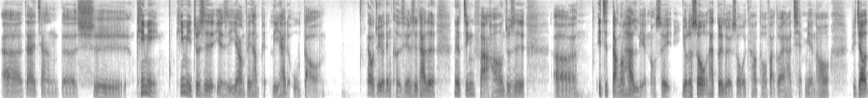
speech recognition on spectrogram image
呃，再来讲的是 Kimi，Kimi 就是也是一样非常厉害的舞蹈。但我觉得有点可惜的是，他的那个金发好像就是呃。一直挡到他的脸哦，所以有的时候他对嘴的时候，我会看到头发都在他前面，然后比较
